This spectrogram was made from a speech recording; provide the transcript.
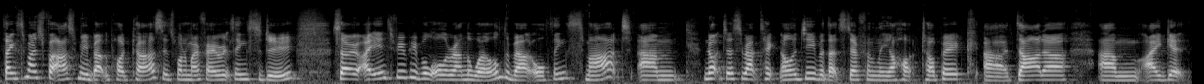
Thanks so much for asking me about the podcast. It's one of my favourite things to do. So, I interview people all around the world about all things smart, um, not just about technology, but that's definitely a hot topic. Uh, data. Um, I get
